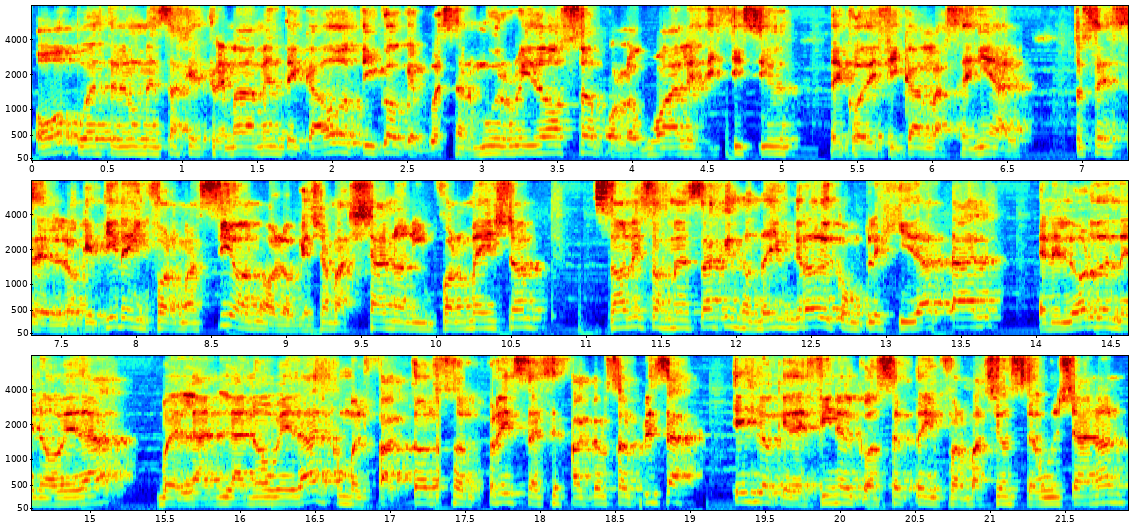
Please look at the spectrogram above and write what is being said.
o puedes tener un mensaje extremadamente caótico que puede ser muy ruidoso, por lo cual es difícil de codificar la señal. Entonces, eh, lo que tiene información, o lo que llama Shannon Information, son esos mensajes donde hay un grado de complejidad tal en el orden de novedad. Bueno, la, novedad es como el factor sorpresa, ese factor sorpresa es lo que define el concepto de información según Shannon,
